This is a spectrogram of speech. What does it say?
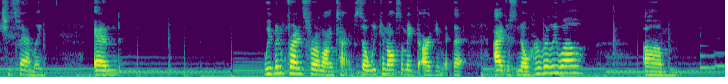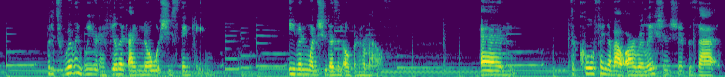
she's family and we've been friends for a long time. So we can also make the argument that I just know her really well. Um, but it's really weird. I feel like I know what she's thinking, even when she doesn't open her mouth. And the cool thing about our relationship is that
